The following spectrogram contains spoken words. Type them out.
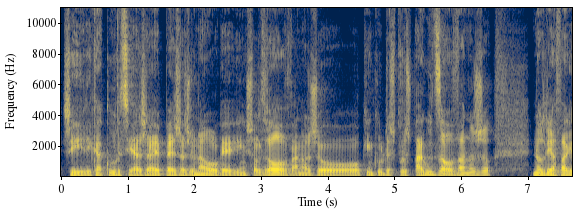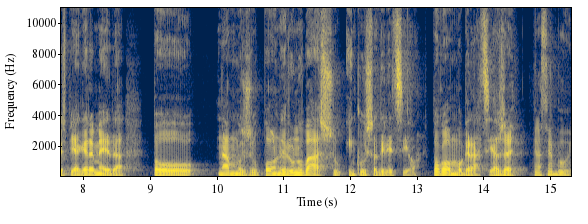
Sì, di cacurzias e pesa su una oche in sol zovanos o che in curdes plus pagu zovanos, non dia che spiegare meda, po nammus ponere un passo in questa direzione. Poco grazie, a se. Grazie a voi.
